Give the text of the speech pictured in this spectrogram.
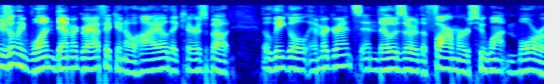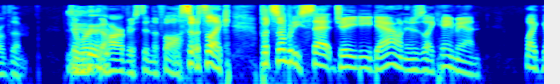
There's only one demographic in Ohio that cares about illegal immigrants, and those are the farmers who want more of them to work the harvest in the fall. So it's like, but somebody sat JD down and was like, hey man, like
